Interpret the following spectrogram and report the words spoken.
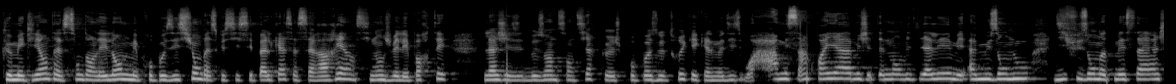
que mes clientes, elles sont dans l'élan de mes propositions, parce que si c'est pas le cas, ça sert à rien, sinon je vais les porter. Là, j'ai besoin de sentir que je propose le truc et qu'elles me disent, waouh, mais c'est incroyable, j'ai tellement envie d'y aller, mais amusons-nous, diffusons notre message,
